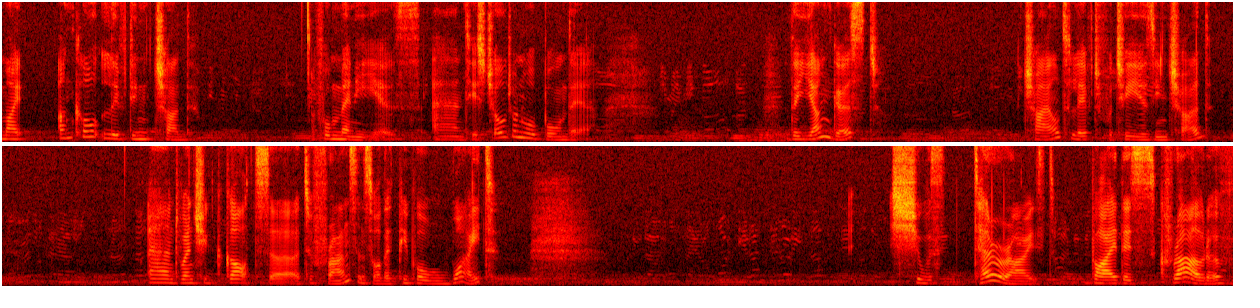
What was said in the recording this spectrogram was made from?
My uncle lived in Chad for many years, and his children were born there. The youngest child lived for two years in Chad. And when she got uh, to France and saw that people were white, she was terrorized by this crowd of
